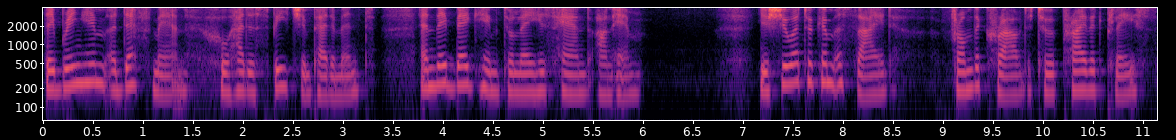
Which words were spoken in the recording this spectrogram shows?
They bring him a deaf man who had a speech impediment, and they beg him to lay his hand on him. Yeshua took him aside from the crowd to a private place,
